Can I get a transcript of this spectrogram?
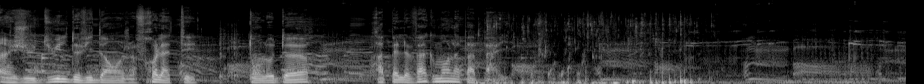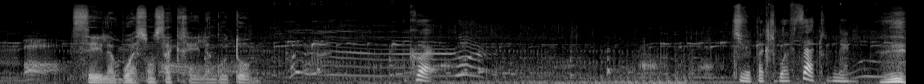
un jus d'huile de vidange frelatée dont l'odeur rappelle vaguement la papaye. C'est la boisson sacrée, lingotome. Quoi? Tu veux pas que je boive ça tout de même?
